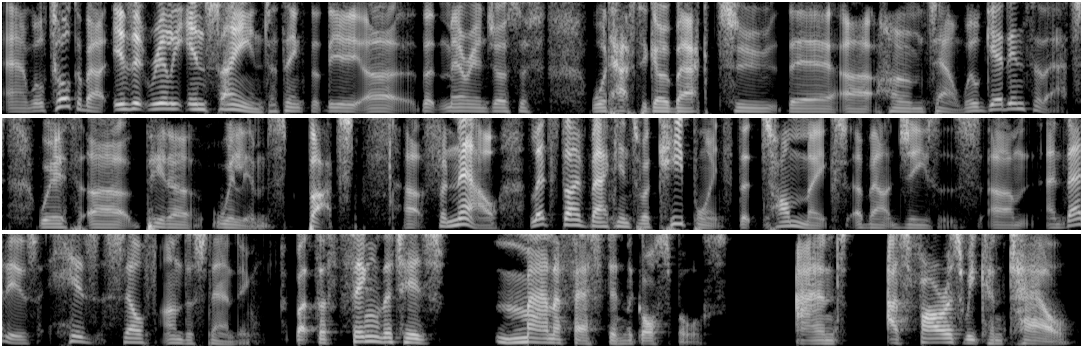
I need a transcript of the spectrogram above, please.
And we'll talk about is it really insane to think that, the, uh, that Mary and Joseph would have to go back to their uh, hometown? We'll get into that with uh, Peter Williams. But uh, for now, let's dive back into a key point that Tom makes about Jesus, um, and that is his self understanding. But the thing that is manifest in the Gospels, and as far as we can tell,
